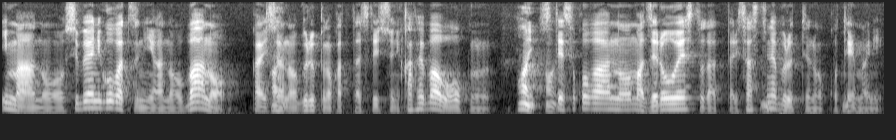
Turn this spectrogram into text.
今あの渋谷に5月にあのバーの会社のグループの方たちと一緒にカフェバーをオープンはい。して、そこがあの、まあ、ゼロウエストだったりサスティナブルっていうのをこうテーマに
